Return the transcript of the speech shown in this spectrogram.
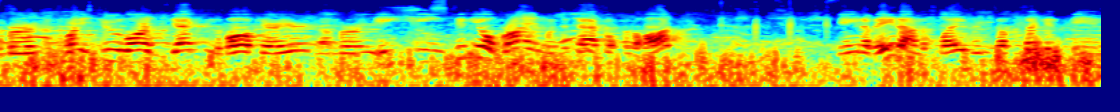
Number 22, Lawrence Jackson, the ball carrier. Number 18, Timmy O'Brien with the tackle for the Hawks. Gain of eight on the play brings up second and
